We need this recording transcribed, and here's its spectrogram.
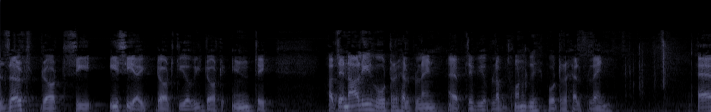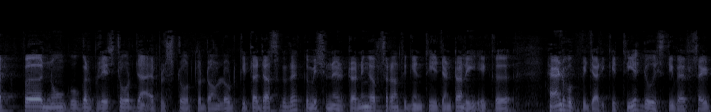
results.eci.gov.in ਤੇ ਅਤੇ ਨਾਲ ਹੀ ਵੋਟਰ ਹੈਲਪਲਾਈਨ ਐਪ ਤੇ ਵੀ ਉਪਲਬਧ ਹੋਣਗੇ। ਵੋਟਰ ਹੈਲਪਲਾਈਨ ਐਪ ਨੂੰ ਗੂਗਲ ਪਲੇ ਸਟੋਰ ਜਾਂ ਐਪਲ ਸਟੋਰ ਤੋਂ ਡਾਊਨਲੋਡ ਕੀਤਾ ਜਾ ਸਕਦਾ ਹੈ। ਕਮਿਸ਼ਨ ਨੇ ਰਿਟਰਨਿੰਗ ਅਫਸਰਾਂ ਤੇ ਗਿਣਤੀ ਏਜੰਟਾਂ ਲਈ ਇੱਕ ਹੈਂਡਬੁੱਕ ਵੀ ਜਾਰੀ ਕੀਤੀ ਹੈ, ਜੋ ਇਸ ਦੀ ਵੈਬਸਾਈਟ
